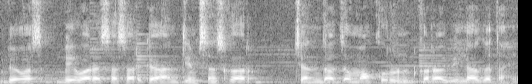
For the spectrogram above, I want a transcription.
बेवास बेवारसासारख्या अंतिम संस्कार चंदा जमा करून करावी लागत आहे.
